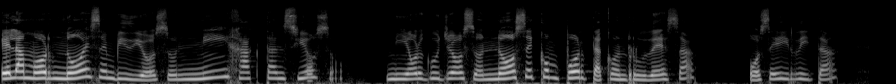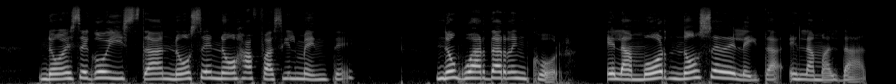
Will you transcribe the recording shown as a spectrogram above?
El amor no es envidioso ni jactancioso ni orgulloso, no se comporta con rudeza o se irrita, no es egoísta, no se enoja fácilmente, no guarda rencor. El amor no se deleita en la maldad,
